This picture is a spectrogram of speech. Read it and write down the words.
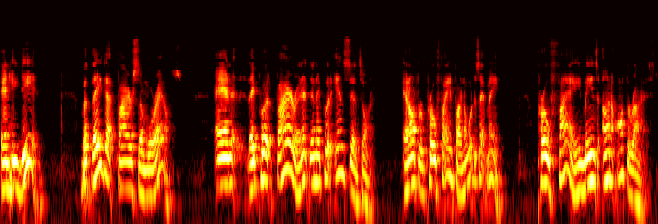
and He did. But they got fire somewhere else. And they put fire in it, then they put incense on it and offer profane fire. Now, what does that mean? Profane means unauthorized.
